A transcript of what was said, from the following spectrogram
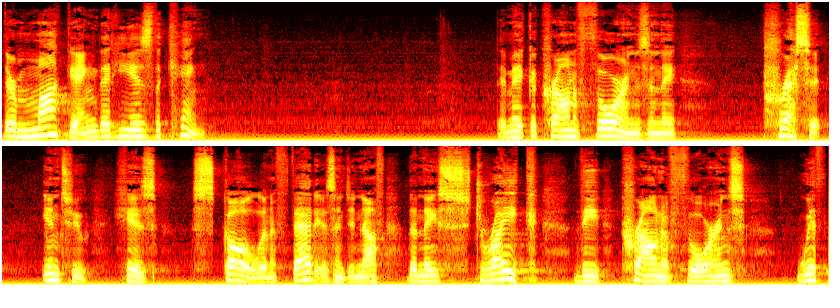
they're mocking that he is the king. They make a crown of thorns and they press it into his skull. And if that isn't enough, then they strike the crown of thorns with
